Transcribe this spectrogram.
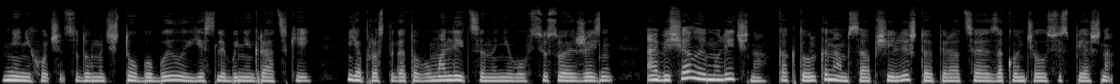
Мне не хочется думать, что бы было, если бы не Градский — я просто готова молиться на него всю свою жизнь. Обещала ему лично, как только нам сообщили, что операция закончилась успешно.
